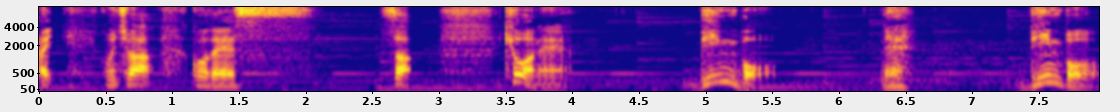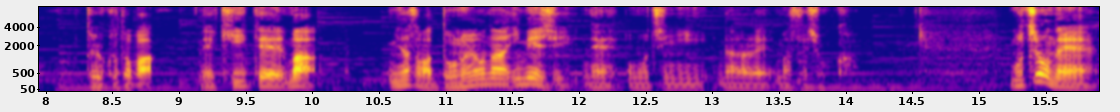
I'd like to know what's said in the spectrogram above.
はい、こんにちは、こうです。さあ、今日はね、貧乏。ね、貧乏という言葉、ね、聞いて、まあ、皆様どのようなイメージね、お持ちになられますでしょうか？もちろんね、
